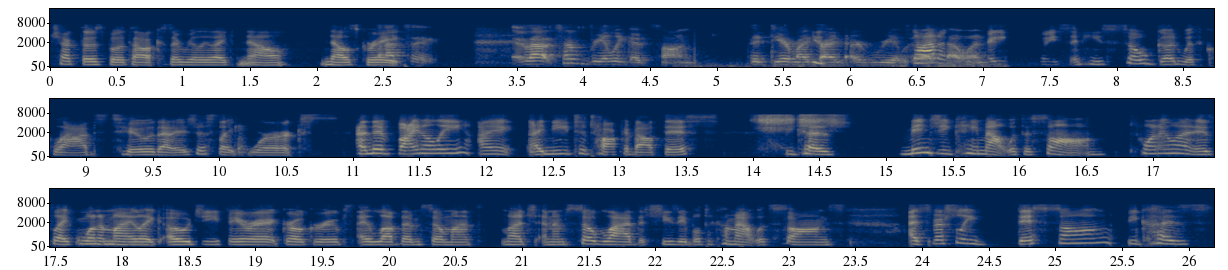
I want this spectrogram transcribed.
Check those both out because I really like Nell. Nell's great. That's a that's a really good song. The Dear My He's Friend, I really like that one. great voice and he's so good with collabs too that it just like works. And then finally, I I need to talk about this because Minzy came out with a song. 2NE1 is like one of my Mhm. like OG favorite girl groups. I love them so much much and I'm so glad that she's able to come out with songs, especially this song because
